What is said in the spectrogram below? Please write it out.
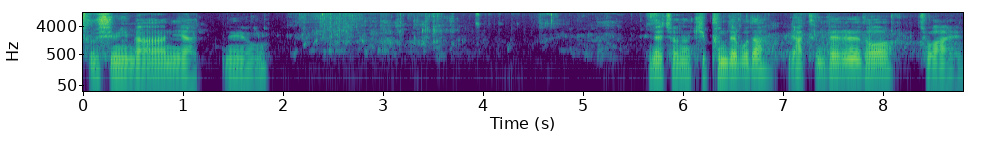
수심이 많이 얕네요. 근데 저는 깊은 데보다 얕은 데를 더 좋아해.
